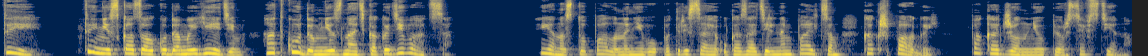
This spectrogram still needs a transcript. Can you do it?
«Ты! Ты не сказал, куда мы едем! Откуда мне знать, как одеваться?» Я наступала на него, потрясая указательным пальцем, как шпагой, пока Джон не уперся в стену.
